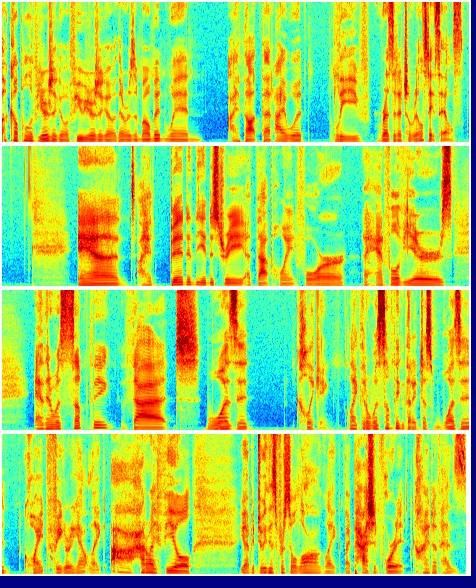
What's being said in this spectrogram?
a couple of years ago, a few years ago, there was a moment when I thought that I would leave residential real estate sales. And I had been in the industry at that point for a handful of years. And there was something that wasn't clicking. Like, there was something that I just wasn't quite figuring out. Like, ah, how do I feel? Yeah, I've been doing this for so long. Like my passion for it kind of has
